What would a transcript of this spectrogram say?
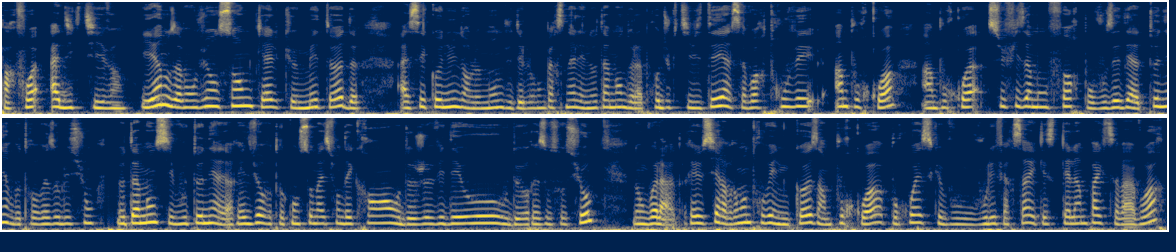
parfois addictive. Hier nous avons vu ensemble quelques méthodes assez connues dans le monde du développement personnel et notamment de la productivité, à savoir trouver un pourquoi, un pourquoi suffisamment fort pour vous aider à tenir votre résolution, notamment si vous tenez à réduire votre consommation d'écran ou de jeux vidéo ou de réseaux sociaux. Donc voilà, réussir à vraiment trouver une cause, un pourquoi, pourquoi est-ce que vous voulez faire ça et qu'est-ce quel impact ça va avoir?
